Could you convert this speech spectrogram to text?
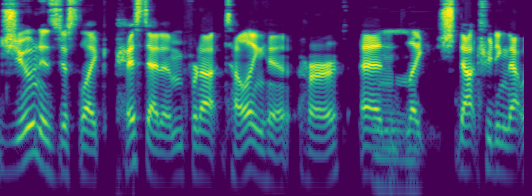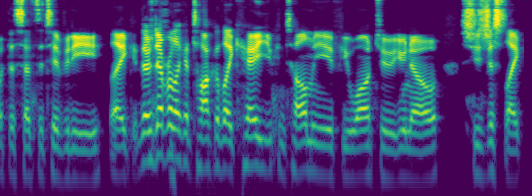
June is just like pissed at him for not telling him her and mm. like not treating that with the sensitivity. Like, there's never like a talk of like, hey, you can tell me if you want to, you know she's just like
